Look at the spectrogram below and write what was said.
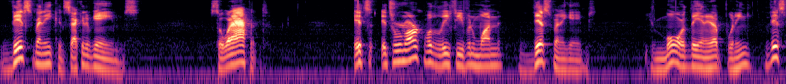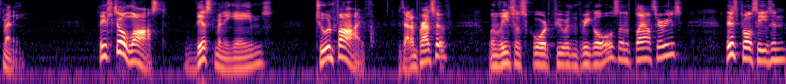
this many consecutive games. So what happened? It's it's remarkable the Leafs even won this many games. Even more, they ended up winning this many. They still lost this many games, two and five. Is that impressive? When the Leafs have scored fewer than three goals in the playoff series, this postseason,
